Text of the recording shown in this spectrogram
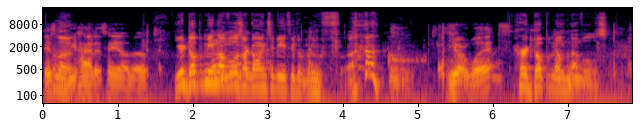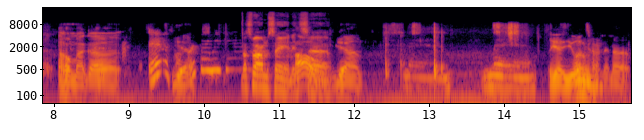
it's going to be hot as hell though. your dopamine It levels are going to be through the roof. Your what? Her dopamine, Dopamine. levels. Oh my god. And it's my Yeah. birthday weekend. That's what I'm saying. It's oh uh, yeah, Man, man, yeah. You are Mm. turning up.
